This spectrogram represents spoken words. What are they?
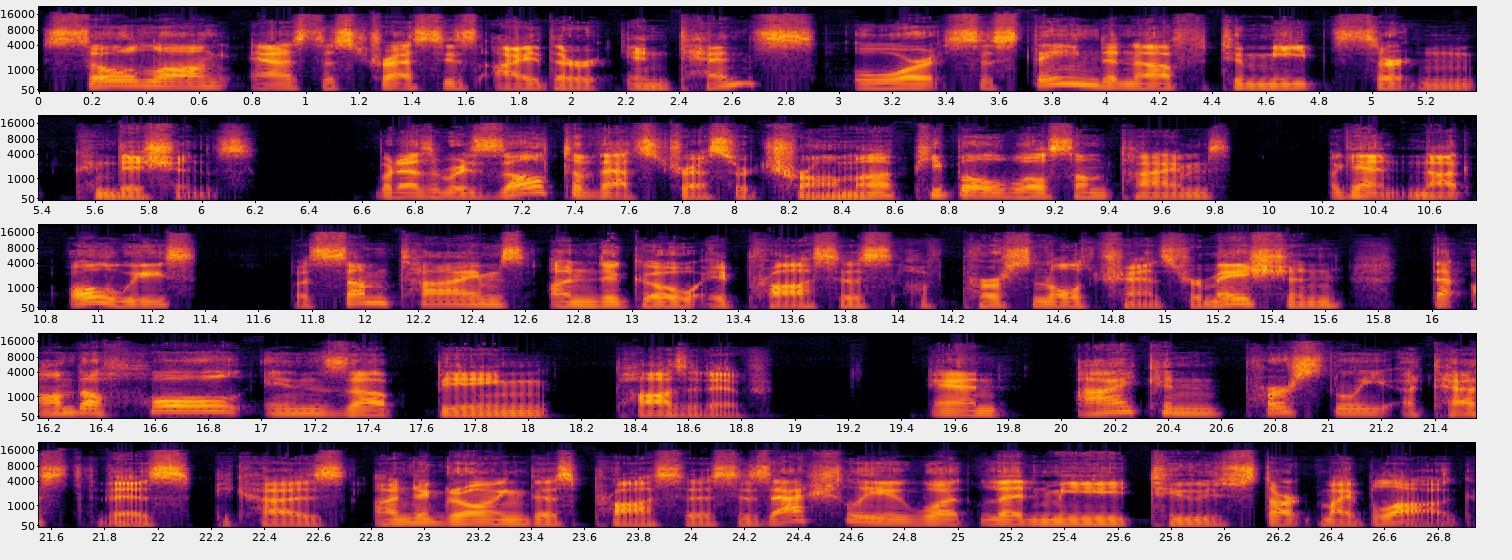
so long as the stress is either intense or sustained enough to meet certain conditions. But as a result of that stress or trauma, people will sometimes, again, not always, but sometimes undergo a process of personal transformation that on the whole ends up being positive. And I can personally attest to this because undergoing this process is actually what led me to start my blog,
